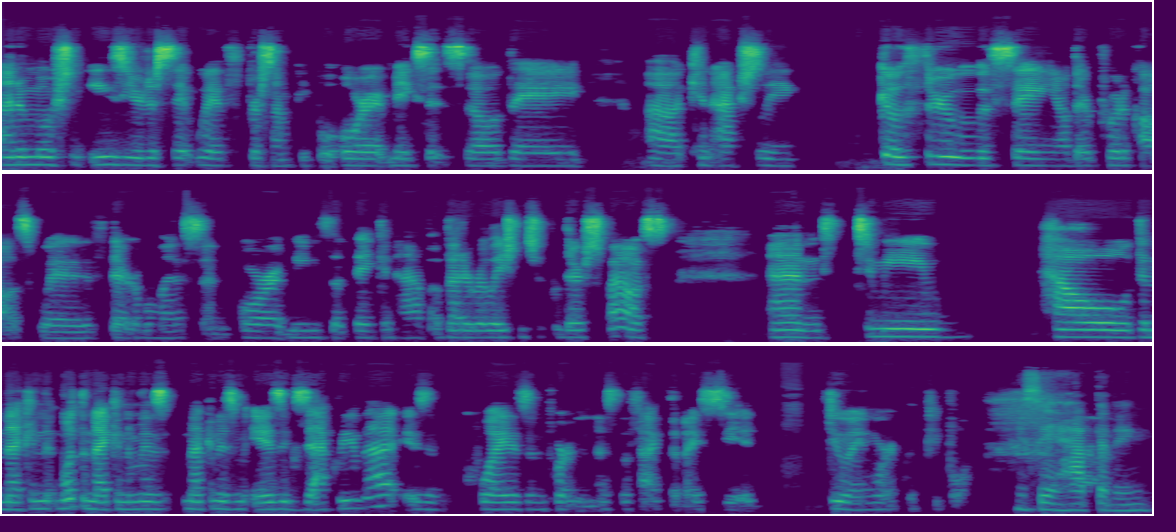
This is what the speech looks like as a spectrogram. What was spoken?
an emotion easier to sit with for some people, or it makes it so they uh, can actually go through with, say, you know, their protocols with their herbal medicine, or it means that they can have a better relationship with their spouse. And to me, how the mechanism, what the mechanism is, mechanism is exactly that isn't quite as important as the fact that I see it doing work with people. You see it happening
